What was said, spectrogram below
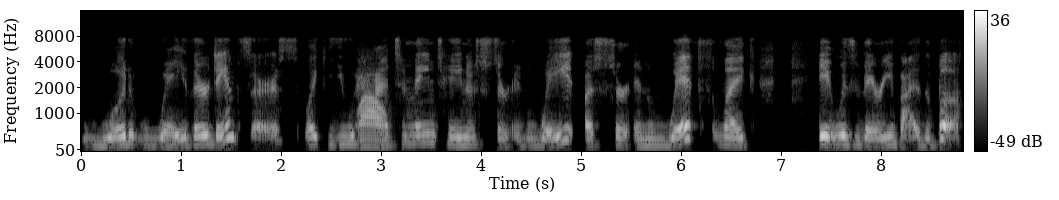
would weigh their dancers like you wow. had to maintain a certain weight a certain width like it was very by the book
